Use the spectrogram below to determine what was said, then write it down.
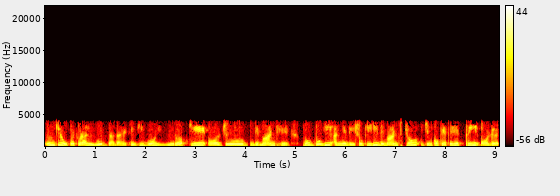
उनके ऊपर थोड़ा लोड ज़्यादा है, क्योंकि वो यूरोप के और जो डिमांड है, वो वही अन्य देशों की ही डिमांड जो जिनको कहते हैं प्री ऑर्डर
